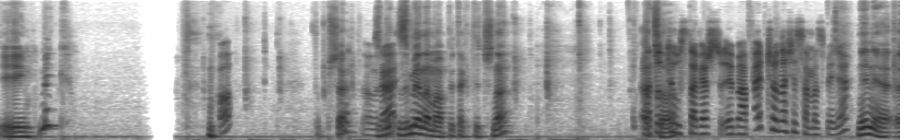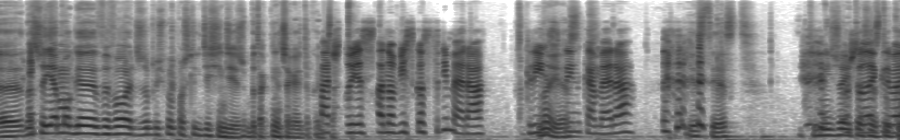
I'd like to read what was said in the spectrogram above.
I myk. O. Dobrze. Dobra. Zmi- zmiana mapy taktyczna. A, to co? ty ustawiasz y, mapę, czy ona się sama zmienia? Nie, nie. E, znaczy ja mogę wywołać, żebyśmy poszli gdzieś indziej, żeby tak nie czekać do końca. Patrz, tu jest stanowisko streamera. Green No screen, jest. kamera. Jest, jest. I tu niżej Można też jest nagrywać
